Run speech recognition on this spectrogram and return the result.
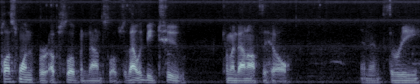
plus one for upslope and downslope. So that would be two coming down off the hill. And then three.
